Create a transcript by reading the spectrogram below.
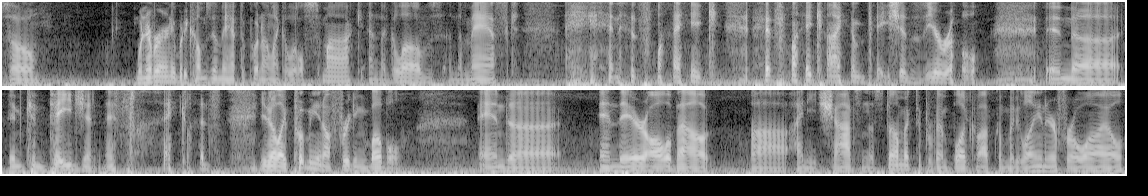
So whenever anybody comes in, they have to put on like a little smock and the gloves and the mask, and it's like it's like I am patient zero in uh, in Contagion. It's like let's you know like put me in a frigging bubble, and uh, and they're all about uh, I need shots in the stomach to prevent blood clots. Somebody laying there for a while,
